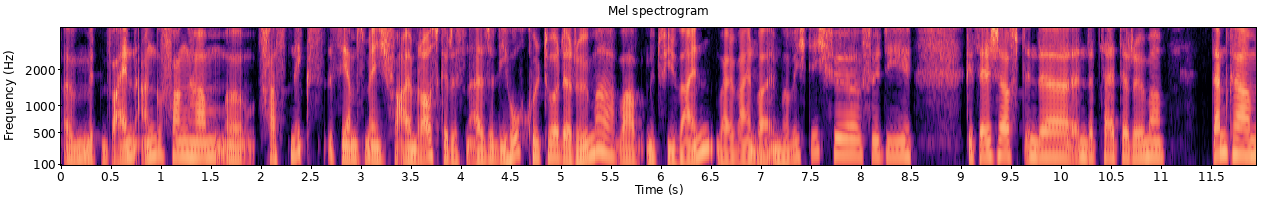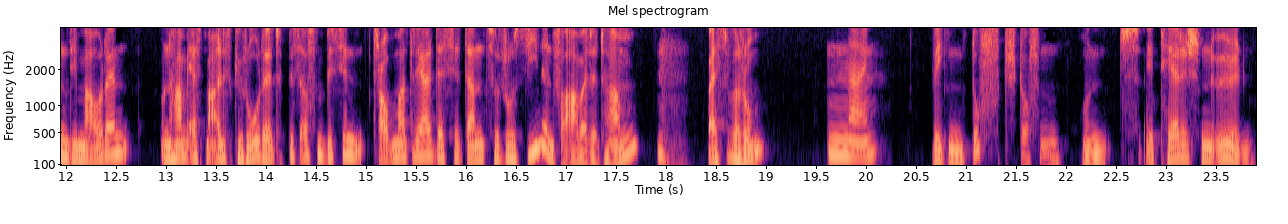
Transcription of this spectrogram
äh, mit Wein angefangen haben, äh, fast nix. Sie haben es nämlich vor allem rausgerissen. Also die Hochkultur der Römer war mit viel Wein, weil Wein war mhm. immer wichtig für, für die Gesellschaft in der, in der Zeit der Römer. Dann kamen die Mauren und haben erstmal alles gerodet, bis auf ein bisschen Traubenmaterial, das sie dann zu Rosinen verarbeitet haben. Weißt du warum? Nein. Wegen Duftstoffen und ätherischen Ölen.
